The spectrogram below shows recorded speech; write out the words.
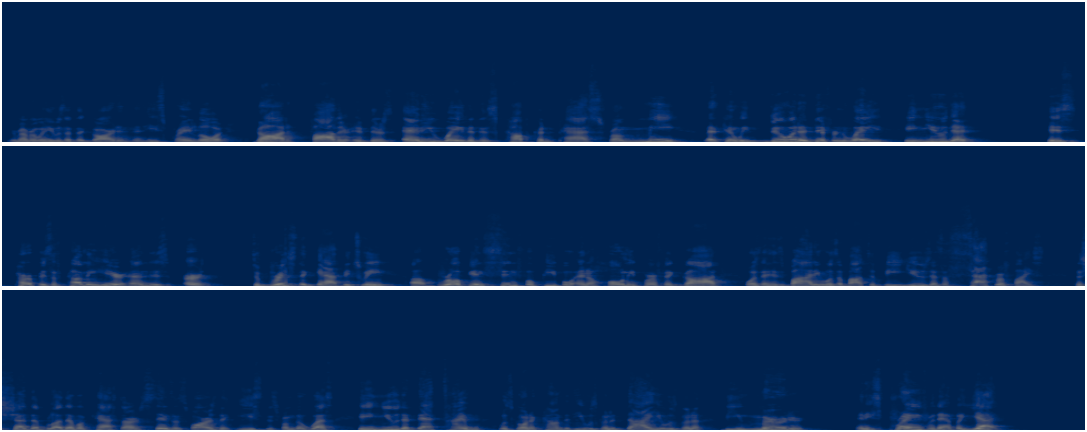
Remember when he was at the garden and he's praying, Lord, God, Father, if there's any way that this cup can pass from me, that can we do it a different way? He knew that his purpose of coming here on this earth to bridge the gap between uh, broken, sinful people and a holy, perfect God was that his body was about to be used as a sacrifice to shed the blood that would cast our sins as far as the east is from the west. He knew that that time was going to come, that he was going to die, he was going to be murdered. And he's praying for that, but yet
